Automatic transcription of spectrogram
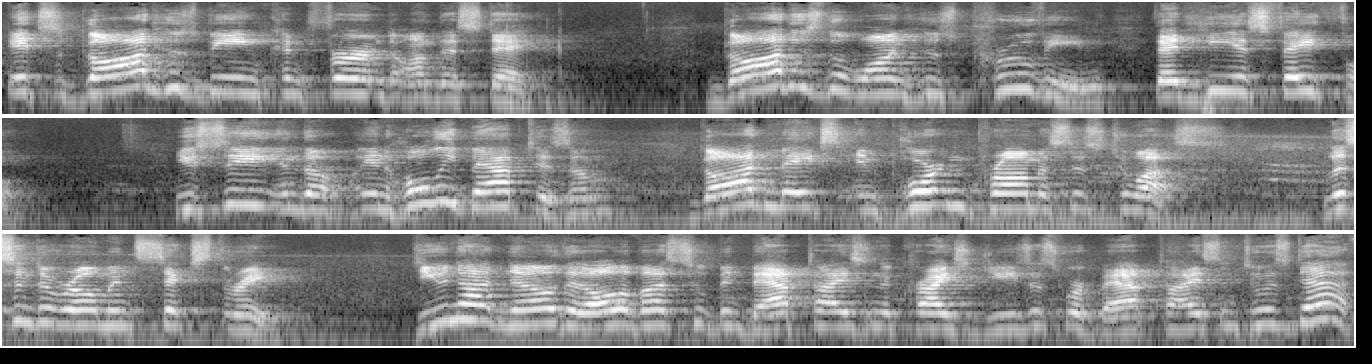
it's God who's being confirmed on this day. God is the one who's proving that he is faithful. You see, in, the, in holy baptism, God makes important promises to us. Listen to Romans 6 3. Do you not know that all of us who've been baptized into Christ Jesus were baptized into his death?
